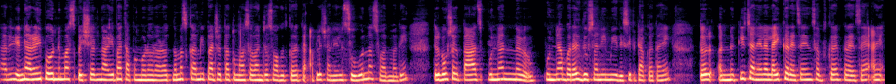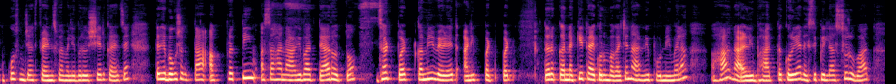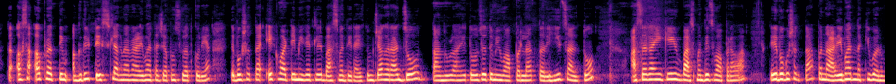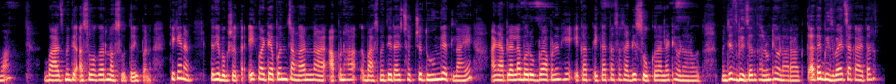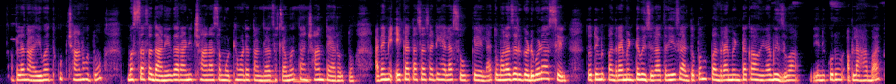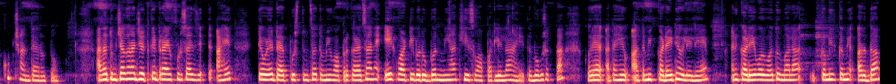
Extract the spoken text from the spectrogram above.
नारळी Narali Purnima special नाळी भात आपण बनवणार आहोत. नमस्कार मी प्राजक्ता तुम्हाला सर्वांचं स्वागत करत आहे आपल्या चॅनेल सुवर्ण स्वादमध्ये. तर बघू शकता आज पुन्हा पुन्हा बऱ्याच दिवसांनी मी रेसिपी टाकत आहे. तर नक्की चॅनेलला लाईक करायचं आहे आणि सबस्क्राईब करायचं आहे आणि अफकोर्स तुमच्या फ्रेंड्स फॅमिलीबरोबर शेअर करायचं आहे तर हे बघू शकता अप्रतिम असा हा नारळी भात तयार होतो. झटपट कमी वेळेत आणि पटपट. तर क नक्की ट्राय करून बघायचे. नारळी पौर्णिमेला हा नारळी भात तर करूया रेसिपीला सुरुवात. तर असा अप्रतिम अगदी टेस्टी लागणार नारळी भाताची आपण सुरुवात करूया. तर बघू शकता एक वाटी मी घेतलेली बासमती राईस. तुमच्या घरात जो तांदूळ आहे तो जर तुम्ही वापरला तरीही चालतो. असं काही की बासमतीच वापरावा. ते बघू शकता पण नारळी भात नक्की बनवा. बाजमध्ये असो अगर नसो तरी पण. ठीक आहे ना? तर हे बघू शकता. एक वाटी आपण चांगला ना आपण हा बासमती राईस स्वच्छ धुवून घेतला आहे आणि आपल्याला बरोबर आपण हे एका एका तासासाठी सो करायला ठेवणार आहोत. म्हणजेच भिजत घालून ठेवणार आहोत. आता भिजवायचा काय? तर आपला नाळी भात खूप छान होतो. मस्त असा दाणेदार आणि छान असा मोठ्या मोठ्या तांदळाचा असल्यामुळे ता छान तयार होतो. आता मी एका तासासाठी ह्याला सोक केलेला आहे. तुम्हाला जर गडबड असेल तर तुम्ही पंधरा मिनटं भिजवला तरीही चालतो. पण पंधरा मिनटं का होईना भिजवा. जेणेकरून आपला हा भात खूप छान तयार होतो. आता तुमच्या घरात जितके ड्रायफ्रुट्स आहेत तेवढे ड्रायफ्रुट्स तुमचा तुम्ही वापर करायचा आणि एक वाटी बरोबर मी हा खीस वापरलेला आहे. तर बघू शकता आता हे आता मी कढई ठेवलेली आहे आणि कढईबरोबर तुम्हाला कमीत कमी अर्धा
